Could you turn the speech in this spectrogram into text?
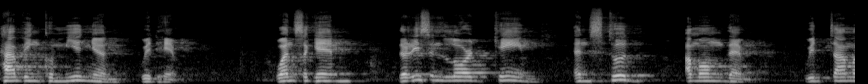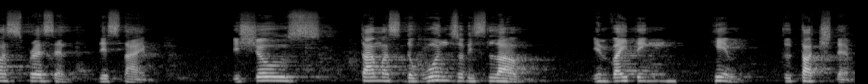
having communion with him. Once again, the risen Lord came and stood among them with Thomas present this time. He shows Thomas the wounds of his love, inviting him to touch them.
